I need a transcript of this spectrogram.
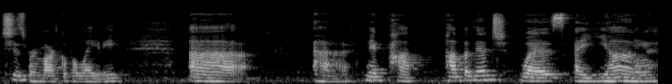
she's a remarkable lady. Uh, uh, nick Pop- popovich was a young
